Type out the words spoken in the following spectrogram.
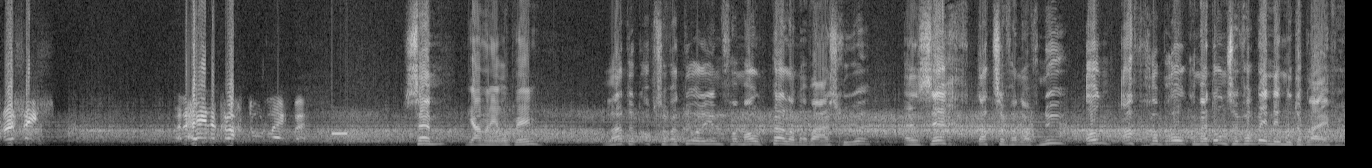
Precies. Een hele krachttoer lijkt me. Sam, Ja, meneer Opeen. laat het observatorium van Mount Pelmer waarschuwen. En zeg dat ze vanaf nu onafgebroken met ons in verbinding moeten blijven.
